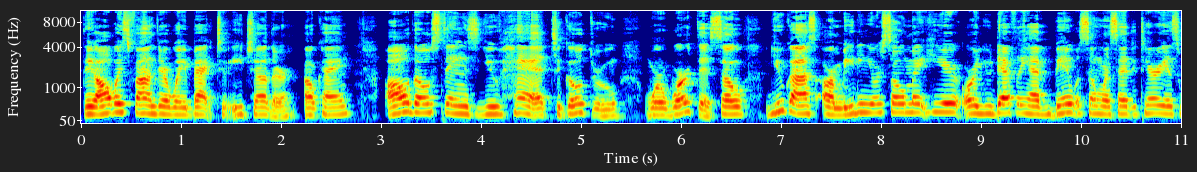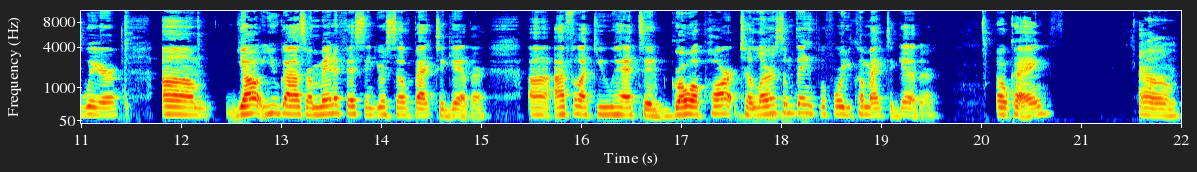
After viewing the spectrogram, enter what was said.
they always find their way back to each other, okay? All those things you've had to go through were worth it. So you guys are meeting your soulmate here, or you definitely have been with someone Sagittarius where um y'all you guys are manifesting yourself back together. Uh, I feel like you had to grow apart to learn some things before you come back together. Okay. Um,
